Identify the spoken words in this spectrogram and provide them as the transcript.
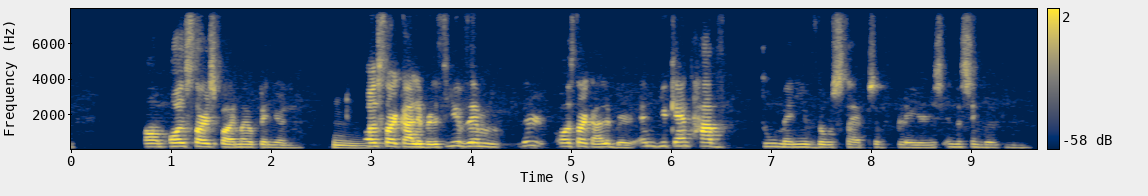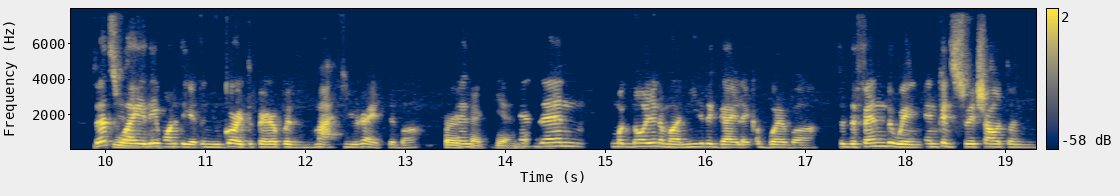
um all stars pa, in my opinion. Hmm. All star caliber. The three of them, they're all star caliber, and you can't have too many of those types of players in a single team. So that's Yeah. why they wanted to get a new guard to pair up with Matthew Wright, diba? Perfect. Yeah. And then Magnolia naman needed a guy like Abueva to defend the wing and can switch out on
